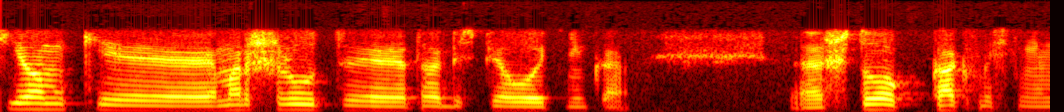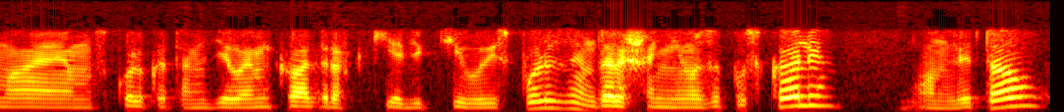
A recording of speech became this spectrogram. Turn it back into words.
съемки, маршруты этого беспилотника – что, как мы снимаем, сколько там делаем кадров, какие объективы используем. Дальше они его запускали, Он летал,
